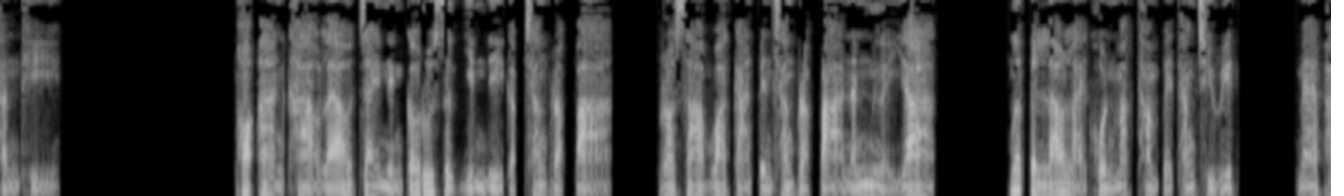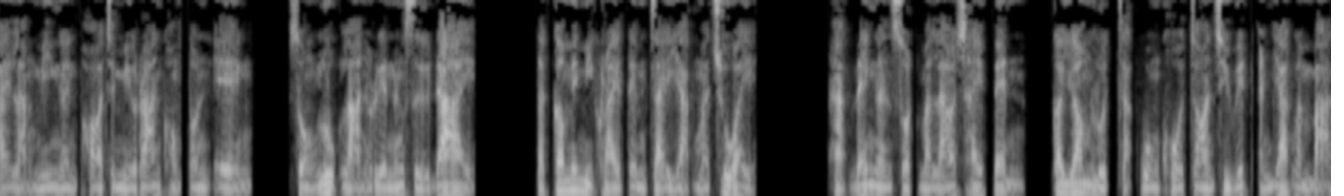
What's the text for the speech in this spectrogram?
ทันที พออ่านข่าวแล้วใจหนึ่งก็รู้สึกยินดีกับช่างประปา เพราะทราบว่าการเป็นช่างประปานั้นเหนื่อยยาก เมื่อเป็นแล้วหลายคนมักทำไปทั้งชีวิต แม้ภายหลังมีเงินพอจะมีร้านของตนเอง ส่งลูกหลานเรียนหนังสือได้ แต่ก็ไม่มีใครเต็มใจอยากมาช่วย หากได้เงินสดมาแล้วใช้เป็น ก็ย่อมหลุดจากวงโคจรชีวิตอันยากลำบาก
